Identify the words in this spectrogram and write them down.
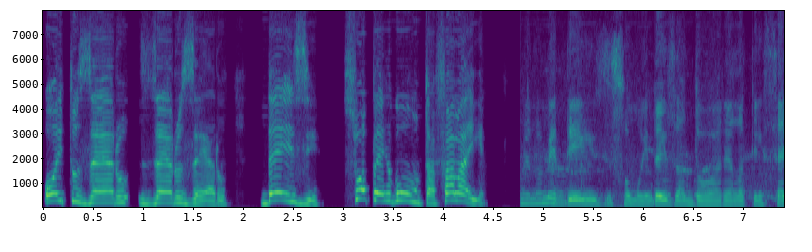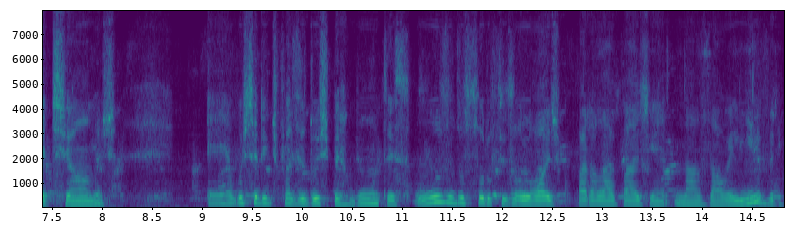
8000. Deise, sua pergunta, fala aí. Meu nome é Deise, sou mãe da Isadora, ela tem sete anos. É, eu gostaria de fazer duas perguntas. O uso do soro fisiológico para lavagem nasal é livre?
